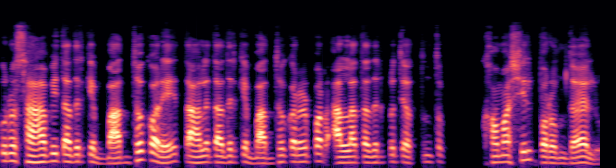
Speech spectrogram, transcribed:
কোনো সাহাবী তাদেরকে বাধ্য করে, তাহলে তাদেরকে বাধ্য করার পর আল্লাহ তাদের প্রতি অত্যন্ত ক্ষমাশীল, পরম দয়ালু।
